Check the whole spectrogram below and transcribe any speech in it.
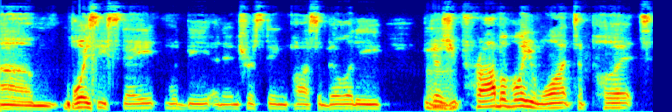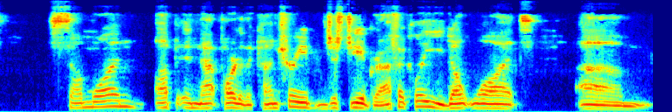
Um, Boise State would be an interesting possibility because mm. you probably want to put someone up in that part of the country just geographically. You don't want um,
